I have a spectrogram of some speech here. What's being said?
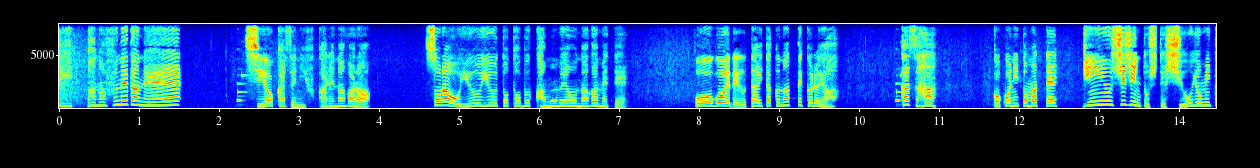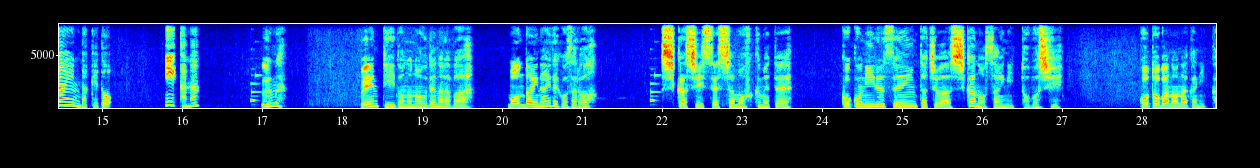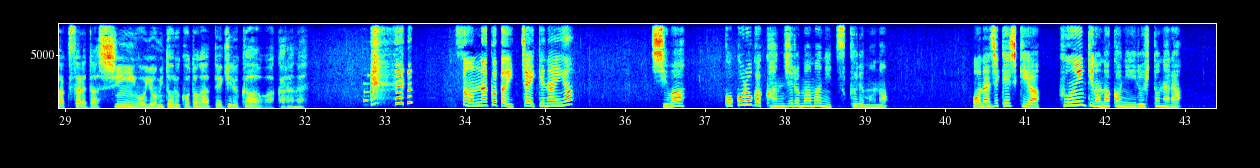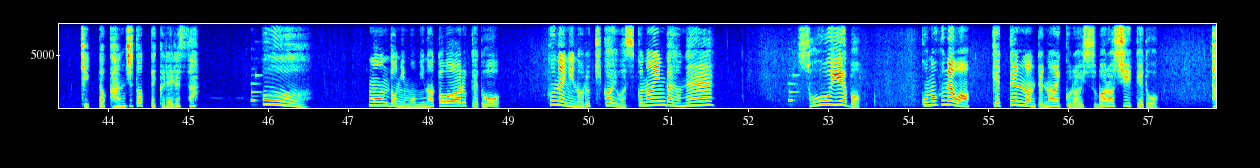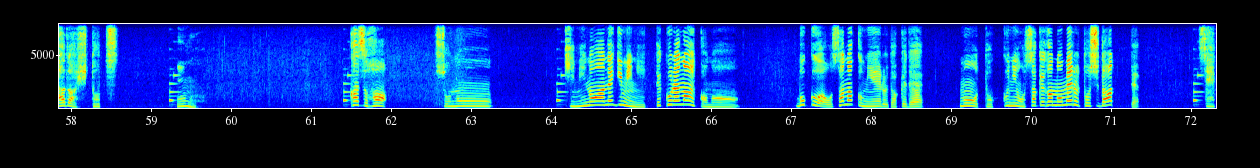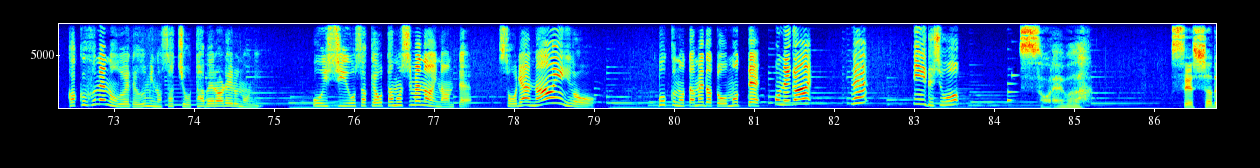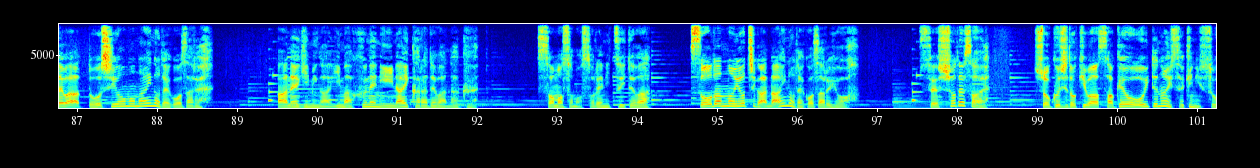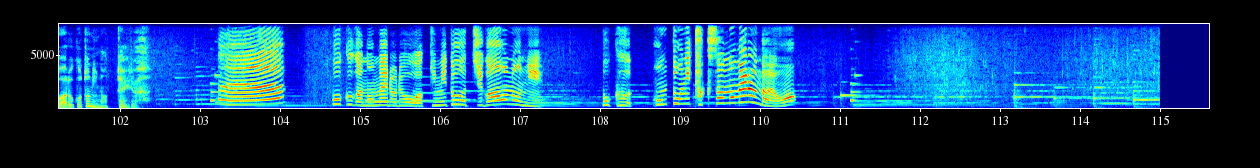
立派な船だね。潮風に吹かれながら空を悠々と飛ぶカモメを眺めて大声で歌いたくなってくるよ。カズハここに泊まって銀融詩人として詩を読みたいんだけどいいかな？うむ。ウェンティ殿の腕ならば問題ないでござろう。しかし拙者も含めてここにいる船員たちは死火の際に乏しい。言葉の中に隠された真意を読み取ることができるかはわからぬ そんなこと言っちゃいけないよ。詩は心が感じるままに作るもの。同じ景色や雰囲気の中にいる人ならきっと感じ取ってくれるさ。ふう。モンドにも港はあるけど船に乗る機会は少ないんだよね。そういえばこの船は欠点なんてないくらい素晴らしいけどただ一つ。うむ。カズハその君の姉君に言ってくれないかな。僕は幼く見えるだけでもうとっくにお酒が飲める年だって。せっかく船の上で海の幸を食べられるのに美味しいお酒を楽しめないなんてそりゃないよ。僕のためだと思ってお願い。ね？いいでしょ？それは拙者ではどうしようもないのでござる。姉君が今船にいないからではなくそもそもそれについては相談の余地がないのでござるよ拙者でさえ食事時は酒を置いてない席に座ることになっている。えー、僕が飲める量は君とは違うのに。僕本当にたくさん飲めるんだよ。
